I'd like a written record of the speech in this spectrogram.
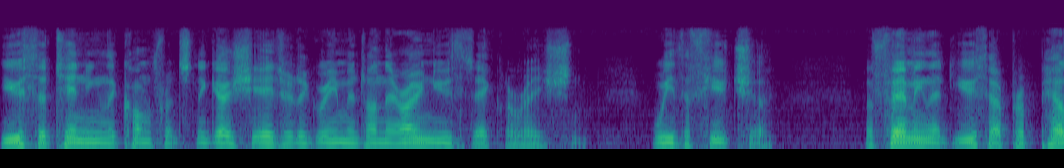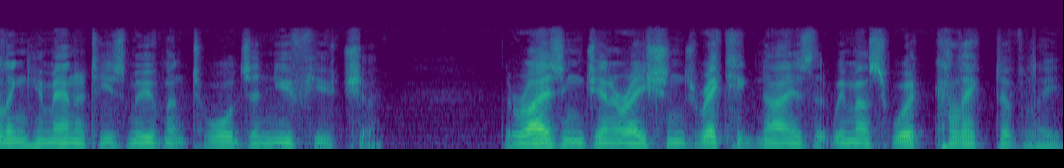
Youth attending the conference negotiated agreement on their own youth declaration, We the Future, affirming that youth are propelling humanity's movement towards a new future. The rising generations recognize that we must work collectively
